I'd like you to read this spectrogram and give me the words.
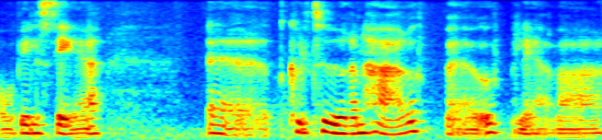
och vill se eh, kulturen här uppe och uppleva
